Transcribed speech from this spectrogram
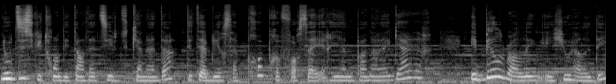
Nous discuterons des tentatives du Canada d'établir sa propre force aérienne pendant la guerre et Bill Rawling et Hugh Halliday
